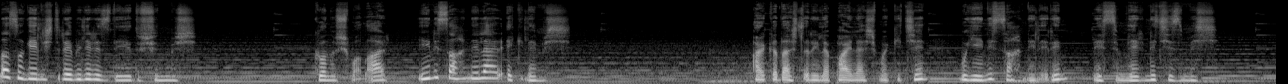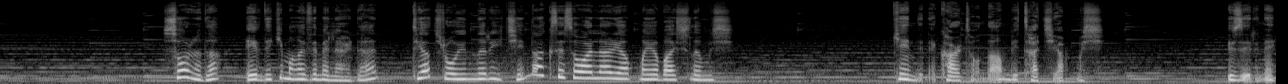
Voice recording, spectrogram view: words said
nasıl geliştirebiliriz diye düşünmüş. Konuşmalar, yeni sahneler eklemiş. Arkadaşlarıyla paylaşmak için bu yeni sahnelerin resimlerini çizmiş. Sonra da evdeki malzemelerden tiyatro oyunları için aksesuarlar yapmaya başlamış. Kendine kartondan bir taç yapmış. Üzerine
